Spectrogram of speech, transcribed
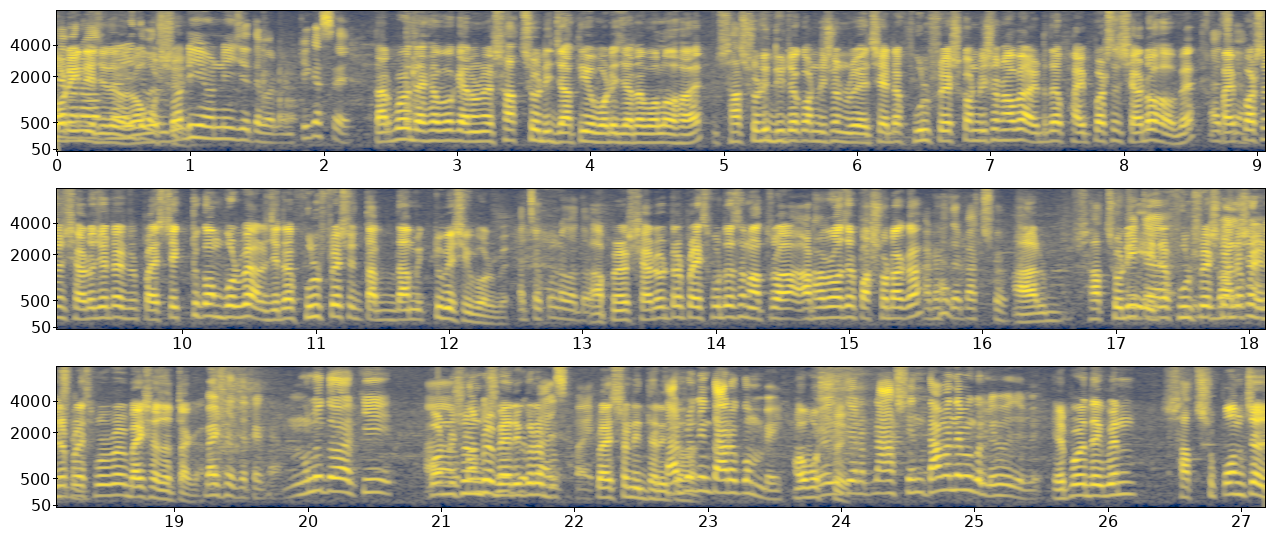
বডি নিয়ে যেতে পারবেন, অবশ্যই। বডিও নিয়ে যেতে পারবেন ঠিক আছে? তারপরে দেখাবো ক্যাননের সাতশোটি জাতীয় বডি যারা বলা হয়। সাতশোটি দুইটা কন্ডিশন রয়েছে। এটা ফুল ফ্রেশ কন্ডিশন হবে আর এটাতে ফাইভ পার্সেন্ট শ্যাডো হবে। ফাইভ পার্সেন্ট শ্যাডো যেটা এটার প্রাইসটা একটু কম পড়বে আর যেটা ফুল ফ্রেশ তার দাম একটু বেশি পড়বে। আচ্ছা কোনটা কথা আপনার শ্যাডোটার প্রাইস পড়তেছে মাত্র আঠারো হাজার পাঁচশো টাকা। আঠারো হাজার পাঁচশো। আর সাতশোটি এটা ফুল ফ্রেশ কন্ডিশন এটার প্রাইস পড়বে বাইশ হাজার টাকা। বাইশ হাজার টাকা। মূলত আর কি কন্ডিশন উপরে ভ্যারি করে প্রাইসটা নির্ধারিত তারপর কিন্তু আরও কমবে। অবশ্যই। যদি আপনি আসেন দামাদামি করলে হয়ে যাবে। এরপর দেখবেন সাতশো পঞ্চাশ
